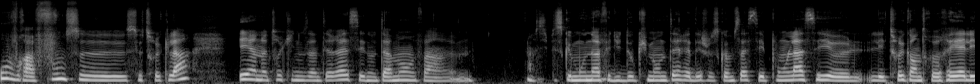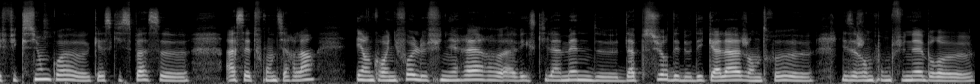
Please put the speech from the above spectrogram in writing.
ouvre à fond ce, ce truc-là. Et un autre truc qui nous intéresse, c'est notamment, enfin, euh, parce que Mouna fait du documentaire et des choses comme ça. Ces ponts-là, c'est euh, les trucs entre réel et fiction, quoi. Euh, qu'est-ce qui se passe euh, à cette frontière-là Et encore une fois, le funéraire, avec ce qu'il amène d'absurde et de décalage entre les agents de pompes funèbres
